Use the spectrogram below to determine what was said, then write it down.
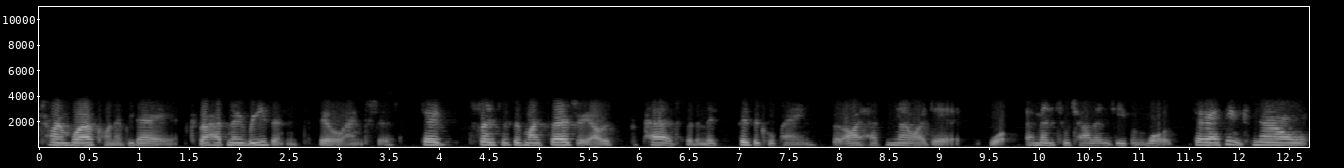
try and work on every day because I had no reason to feel anxious. So, for instance, with my surgery, I was prepared for the physical pain, but I had no idea what a mental challenge even was. So I think now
